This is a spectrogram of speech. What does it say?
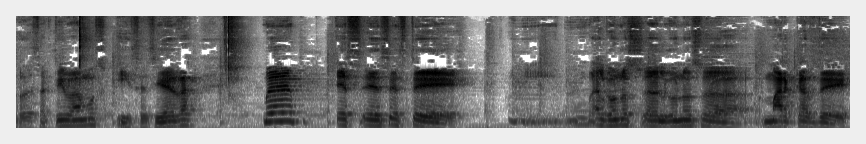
Lo desactivamos y se cierra. es, es este algunos, algunos uh, marcas de,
